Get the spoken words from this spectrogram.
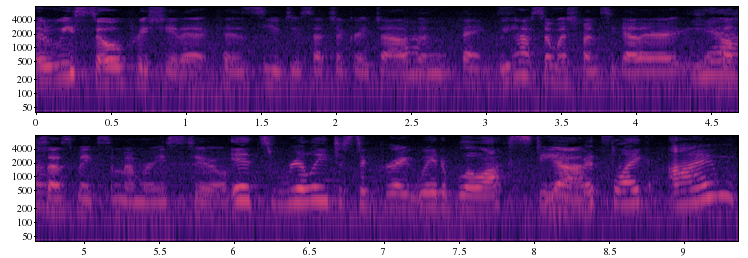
And we so appreciate it because you do such a great job, Oh, and thanks. we have so much fun together. It Yeah. helps us make some memories too. it's really just a great way to blow off steam. Yeah. It's like I'm,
